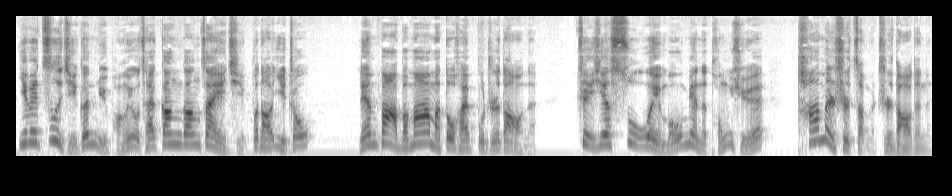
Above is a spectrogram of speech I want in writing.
因为自己跟女朋友才刚刚在一起不到一周，连爸爸妈妈都还不知道呢。这些素未谋面的同学，他们是怎么知道的呢？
